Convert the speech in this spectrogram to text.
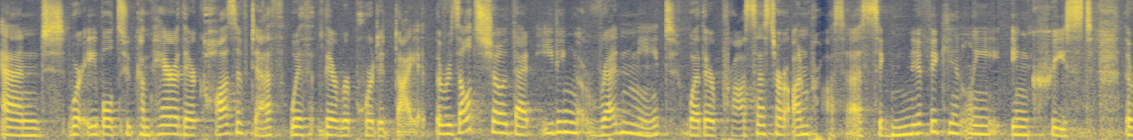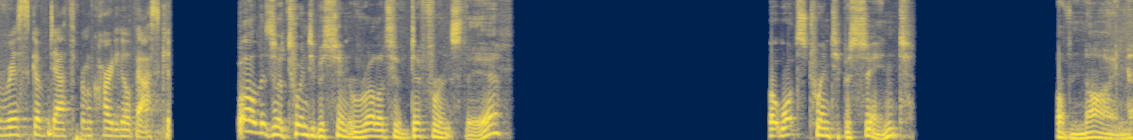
and were able to compare their cause of death with their reported diet. The results showed that eating red meat, whether processed or unprocessed, significantly increased the risk of death from cardiovascular. Well, there's a 20% relative difference there. But what's 20% of 9?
